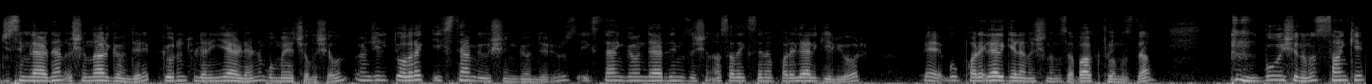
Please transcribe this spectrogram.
cisimlerden ışınlar gönderip görüntülerin yerlerini bulmaya çalışalım. Öncelikli olarak X'ten bir ışın gönderiyoruz. X'ten gönderdiğimiz ışın asal eksene paralel geliyor ve bu paralel gelen ışınımıza baktığımızda bu ışınımız sanki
